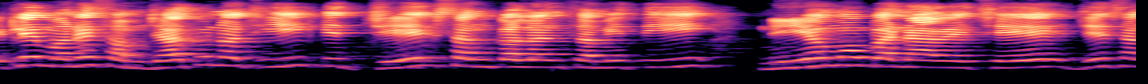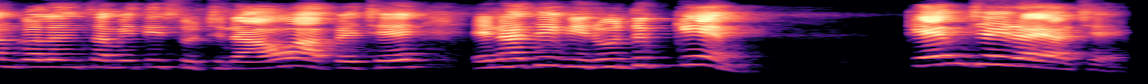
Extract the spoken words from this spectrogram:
એટલે મને સમજાતું નથી કે જે સંકલન સમિતિ નિયમો બનાવે છે, જે સંકલન સમિતિ સૂચનાઓ આપે છે, એનાથી વિરુદ્ધ કેમ? કેમ જઈ રહ્યા છે?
